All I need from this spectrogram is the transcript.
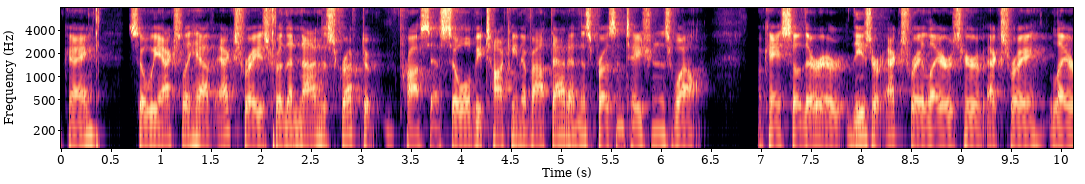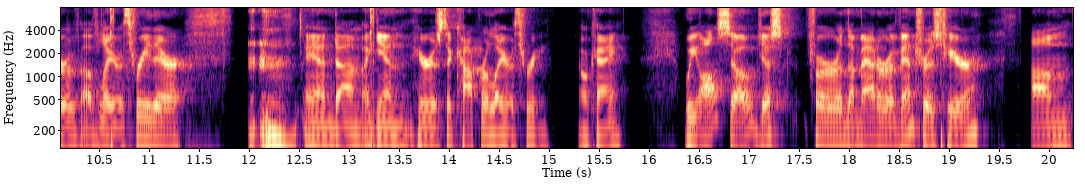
Okay, so we actually have x-rays for the non-destructive process. So we'll be talking about that in this presentation as well. Okay, so there are these are x-ray layers. Here, x-ray layer of, of layer three there. and um, again, here is the copper layer three. Okay, we also, just for the matter of interest here, um,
